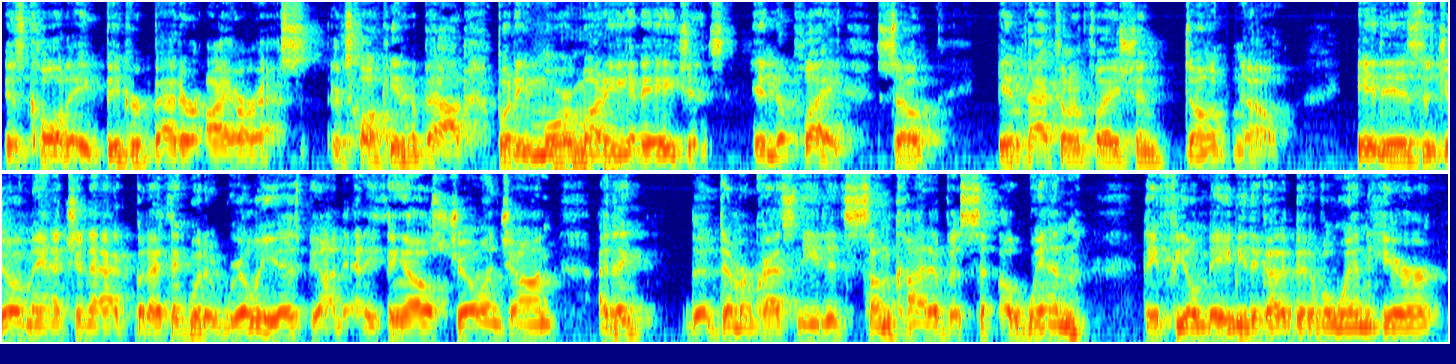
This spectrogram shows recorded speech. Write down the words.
is called a bigger, better IRS. They're talking about putting more money and agents into play. So, impact on inflation, don't know. It is the Joe Manchin Act, but I think what it really is beyond anything else, Joe and John, I think the Democrats needed some kind of a, a win. They feel maybe they got a bit of a win here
